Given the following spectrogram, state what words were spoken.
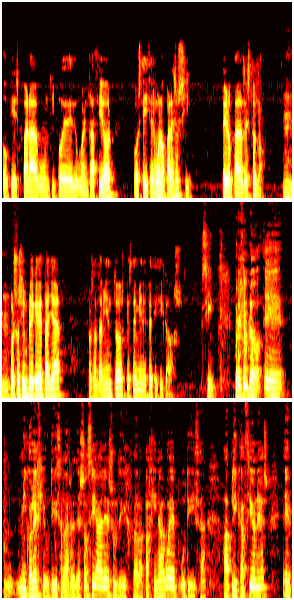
o que es para algún tipo de documentación, pues te dicen, bueno, para eso sí, pero para el resto no. Por eso siempre hay que detallar los tratamientos que estén bien especificados. Sí, por ejemplo, eh, mi colegio utiliza las redes sociales, utiliza la página web, utiliza aplicaciones. Eh,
